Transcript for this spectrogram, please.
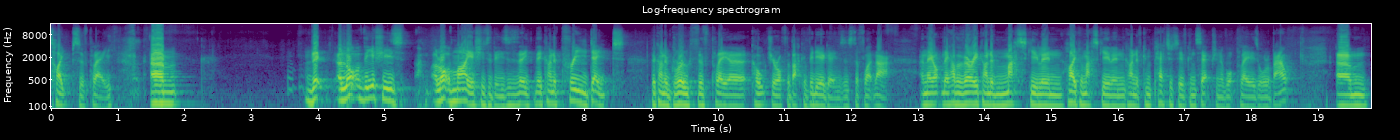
types of play. Um, the, a lot of the issues, a lot of my issues with these is they, they kind of predate the kind of growth of player culture off the back of video games and stuff like that. And they, they have a very kind of masculine, hyper-masculine, kind of competitive conception of what play is all about. Um,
